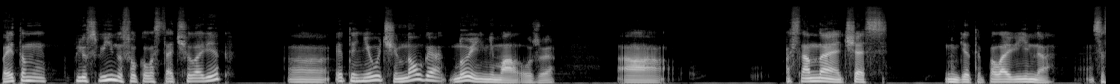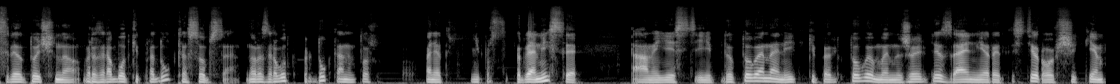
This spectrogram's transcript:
Поэтому плюс-минус около 100 человек. Э, это не очень много, но и немало уже. А основная часть, ну, где-то половина, сосредоточена в разработке продукта, собственно. Но разработка продукта, она тоже, понятно, не просто программисты, там есть и продуктовые аналитики, продуктовые менеджеры, дизайнеры, тестировщики.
